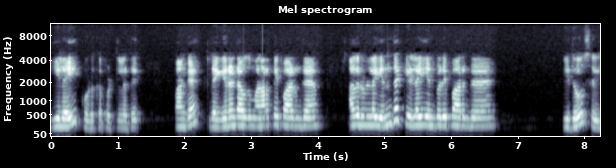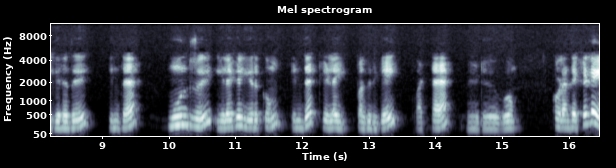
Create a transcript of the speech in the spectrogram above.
இலை கொடுக்கப்பட்டுள்ளது. வாங்க இந்த இரண்டாவது மரத்தை பாருங்க. அதில் உள்ள எந்த கிளை என்பதை பாருங்க. இதோ செல்கிறது. இந்த மூன்று இலைகள் இருக்கும் இந்த கிளை பகுதியை வட்டமிடுவோம் குழந்தைகளே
